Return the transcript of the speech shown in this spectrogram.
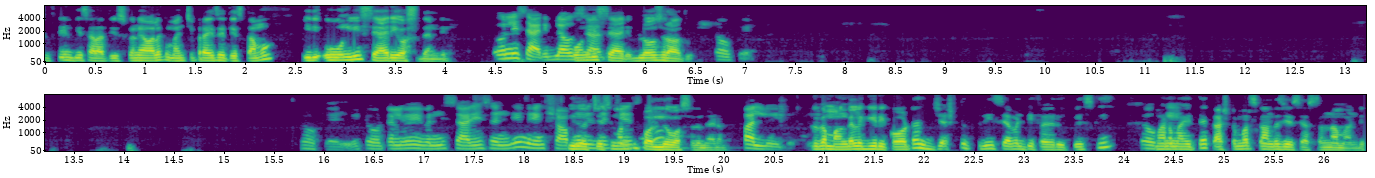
ఫిఫ్టీన్ పీస్ అలా తీసుకునే వాళ్ళకి మంచి ప్రైస్ అయితే ఇస్తాము. ఇది ఓన్లీ శారీ వస్తుందండి. Only sari blouse only sari blouse రాదు. ఓకే ఓకే అండి. టోటల్గా ఇవన్నీ సారీస్ అండి. మీరు షాప్ ఇది వచ్చేసి మనకి పళ్ళు వస్తుంది మేడం. పళ్ళు ఇది. ఇక Mangalagiri cotton just three seventy five రూపీస్కి. మనం అయితే కస్టమర్స్కి అందజేసేస్తున్నామండి.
